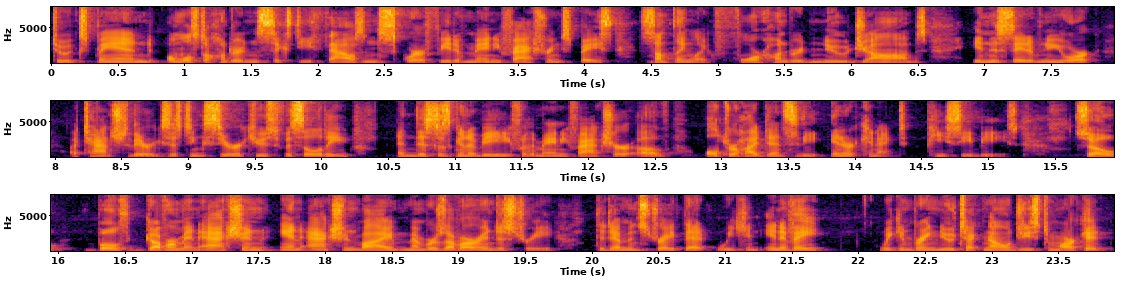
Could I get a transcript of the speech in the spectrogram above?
to expand almost 160,000 square feet of manufacturing space, something like 400 new jobs in the state of New York attached to their existing Syracuse facility. And this is going to be for the manufacture of ultra high density interconnect PCBs. So, both government action and action by members of our industry to demonstrate that we can innovate, we can bring new technologies to market.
